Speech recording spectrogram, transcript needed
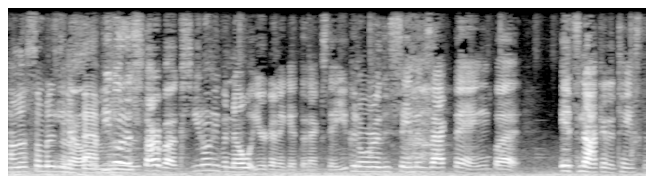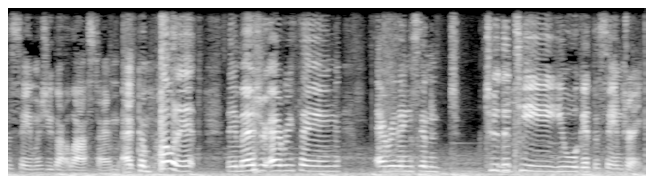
Unless somebody's You in a bad if you mood. go to Starbucks, you don't even know what you're going to get the next day. You can order the same exact thing, but it's not going to taste the same as you got last time. At Component, they measure everything. Everything's going to to the T. You will get the same drink.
